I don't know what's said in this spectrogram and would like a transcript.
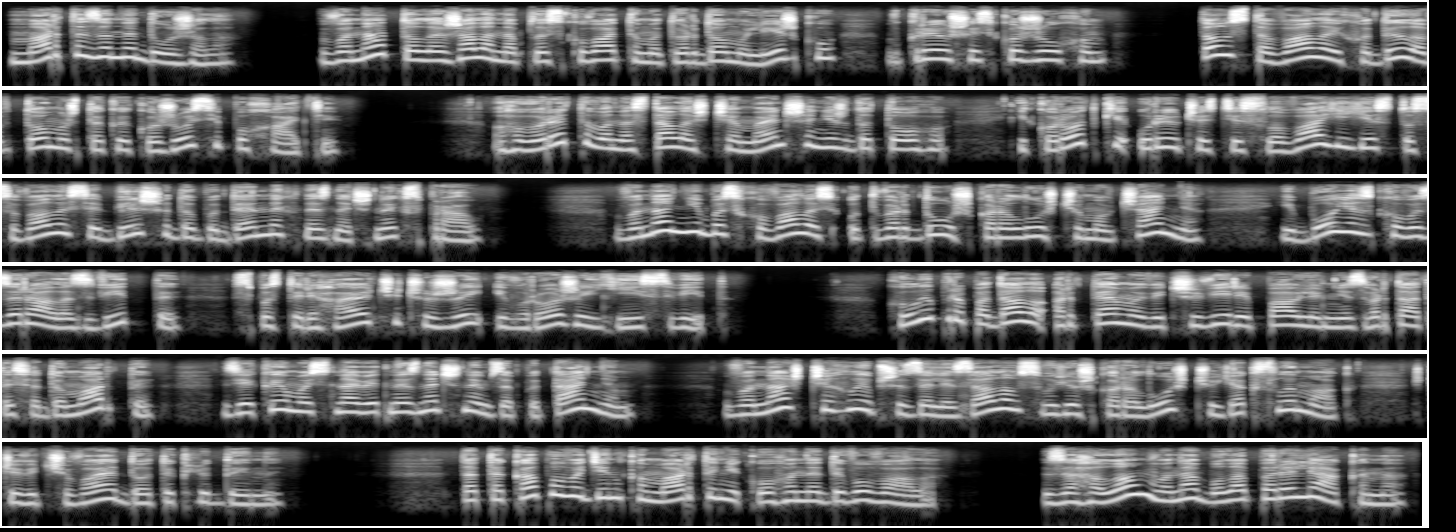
Марта занедужала. Вона то лежала на плескуватому твердому ліжку, вкрившись кожухом, то вставала і ходила в тому ж таки кожусі по хаті. Говорити вона стала ще менше, ніж до того, і короткі уривчасті слова її стосувалися більше до буденних незначних справ. Вона ніби сховалась у тверду шкаралущу мовчання і боязко визирала звідти, спостерігаючи чужий і ворожий їй світ. Коли припадало Артемові чи Вірі Павлівні звертатися до Марти з якимось навіть незначним запитанням, вона ще глибше залізала в свою шкаралущу, як слимак, що відчуває дотик людини. Та така поведінка Марти нікого не дивувала. Загалом вона була перелякана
